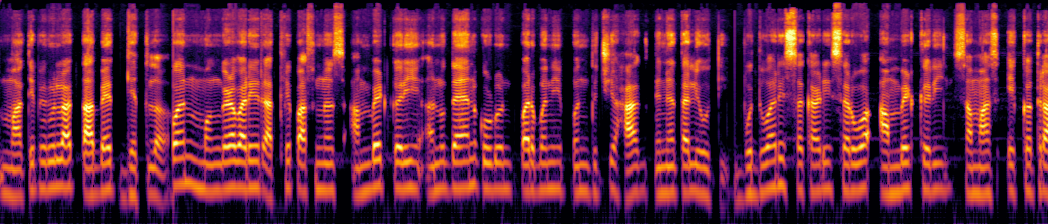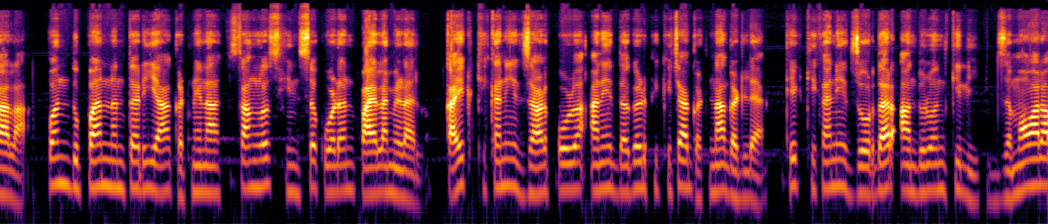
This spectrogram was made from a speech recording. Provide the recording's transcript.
मातेफिरूला ताब्यात घेतलं. पण मंगळवारी रात्रीपासूनच आंबेडकरी अनुदायांकडून परभणी बंदची हाक देण्यात आली होती. बुधवारी सकाळी सर्व आंबेडकरी समाज एकत्र आला. पण दुपारनंतर या घटनेला चांगलंच हिंसक वळण पाहायला मिळालं. काही ठिकाणी जाळपोळ आणि दगडफेकीच्या घटना घडल्या. ठिकठिकाणी जोरदार आंदोलन केली. जमावाला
